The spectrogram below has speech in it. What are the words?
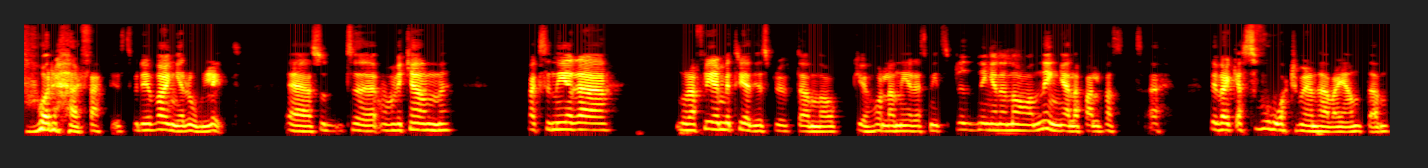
få det här faktiskt, för det var inget roligt. Eh, så att, eh, om vi kan vaccinera några fler med tredje sprutan och hålla nere smittspridningen en aning i alla fall, fast eh, det verkar svårt med den här varianten,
